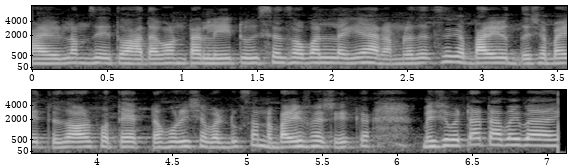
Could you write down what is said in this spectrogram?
বাইরলাম যেহেতু আধা ঘণ্টা লেট হয়েছে যাবার লাগে, আর আমরা যাচ্ছি বাড়ির উদ্দেশ্যে, বাড়িতে যাওয়ার পথে একটা হরিষাবার ঢুকছে না বাড়ির পাশে মেশিবে টাটা, বাই বাই।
